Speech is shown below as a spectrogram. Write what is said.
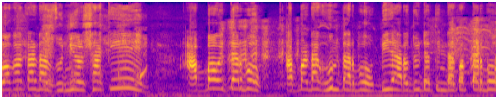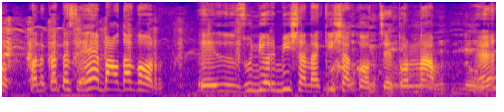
বগা কাটা জুনিয়র সাকিব আব্বা হই তারবো, আব্বাটা খুন তারবো, বিয়ে আরও দুইটা, তিনটা কর তারবো। অনেক কথা এ, বাউদাগর এই জুনিয়র মিশা না কিসা করছে তোর নাম? হ্যাঁ?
